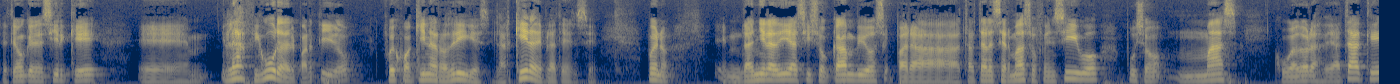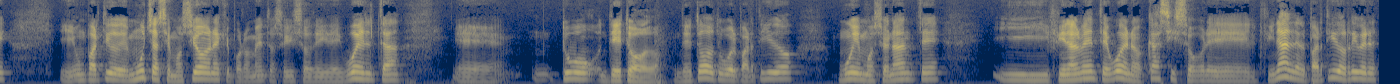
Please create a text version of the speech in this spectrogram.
Les tengo que decir que eh, la figura del partido fue Joaquina Rodríguez, la arquera de Platense. Bueno, eh, Daniela Díaz hizo cambios para tratar de ser más ofensivo, puso más jugadoras de ataque, eh, un partido de muchas emociones que por momentos se hizo de ida y vuelta, eh, tuvo de todo, de todo tuvo el partido, muy emocionante y finalmente, bueno, casi sobre el final del partido River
